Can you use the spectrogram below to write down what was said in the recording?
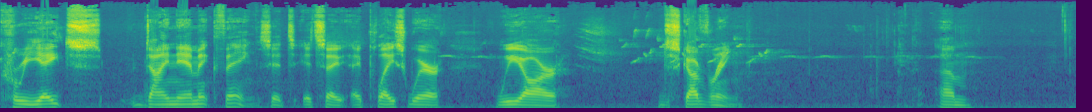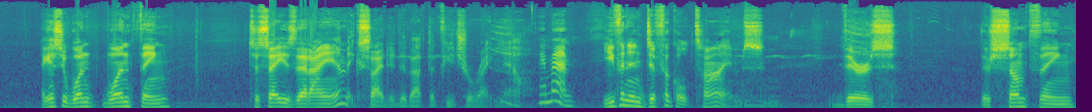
creates dynamic things. It's it's a, a place where we are discovering. Um, I guess one one thing to say is that I am excited about the future right now. Amen. Even in difficult times, there's there's something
